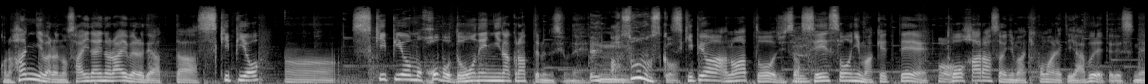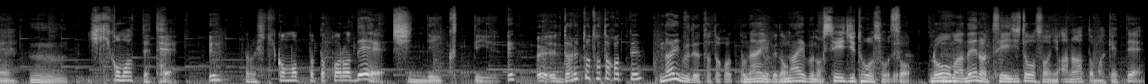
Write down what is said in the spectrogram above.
このハンニバルの最大のライバルであったスキピオ。あスキピオもほぼ同年に亡くなってるんですよね。え、うん。あそうなんすか。スキピオはあの後実は戦争に負けてはあ党派争いに巻き込まれて敗れてですねうん。引きこもっててえ？その引きこもったところで死んでいくっていう。え？え誰と戦って？内部で戦った内部の。内部の政治闘争で。そう。ローマでの政治闘争にあの後負けて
